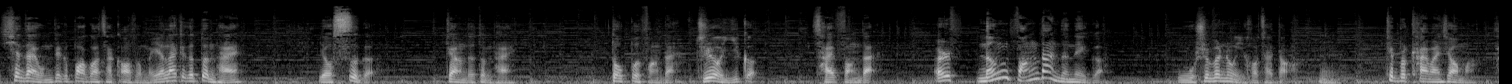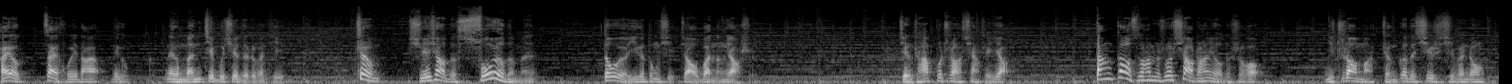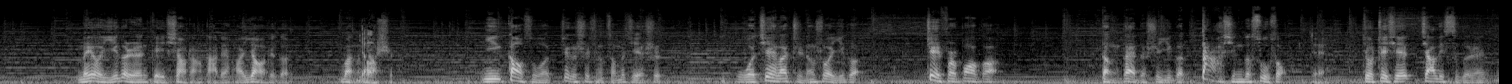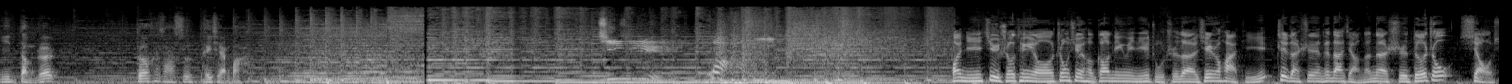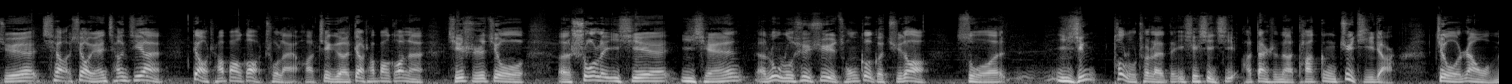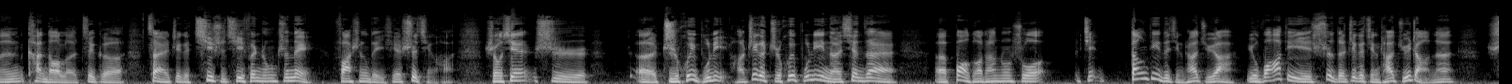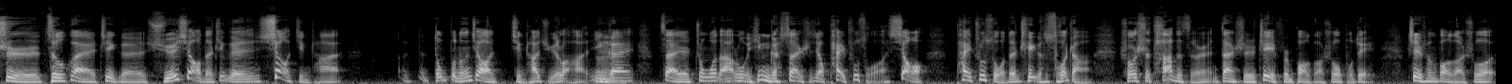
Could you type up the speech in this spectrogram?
现在我们这个报告才告诉我们，原来这个盾牌有四个这样的盾牌都不防弹，只有一个才防弹，而能防弹的那个五十分钟以后才到。嗯，这不是开玩笑吗？还有再回答那个那个门进不去的这个问题，这学校的所有的门都有一个东西叫万能钥匙。警察不知道向谁要。当告诉他们说校长有的时候，你知道吗？整个的七十七分钟，没有一个人给校长打电话要这个万能钥匙。你告诉我这个事情怎么解释？我接下来只能说一个：这份报告等待的是一个大型的诉讼。对，就这些家里死的人，你等着德克萨斯赔钱吧。今日话题。欢迎您继续收听由中讯和高宁为您主持的今日话题。这段时间跟大家讲的呢是德州小学校校园枪击案调查报告出来哈。这个调查报告呢，其实就呃说了一些以前呃陆陆续续从各个渠道所已经透露出来的一些信息啊，但是呢，它更具体一点，就让我们看到了这个在这个七十七分钟之内发生的一些事情哈。首先是呃指挥不力啊，这个指挥不力呢，现在。呃，报告当中说，警当地的警察局啊，Uvalde 市的这个警察局长呢，是责怪这个学校的这个校警察，都不能叫警察局了啊，应该在中国大陆应该算是叫派出所，校派出所的这个所长，说是他的责任，但是这份报告说不对，这份报告说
